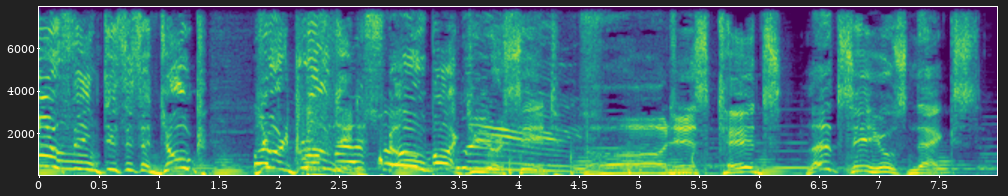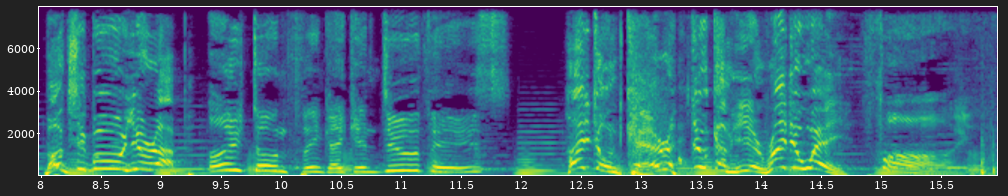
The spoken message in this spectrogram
you think this is a joke? You're grounded! Professor, Go back to your seat! Oh, these kids! Let's see who's next. Boxy Boo, you're up! I don't think I can do this. I don't care! You come here right away! Fine.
